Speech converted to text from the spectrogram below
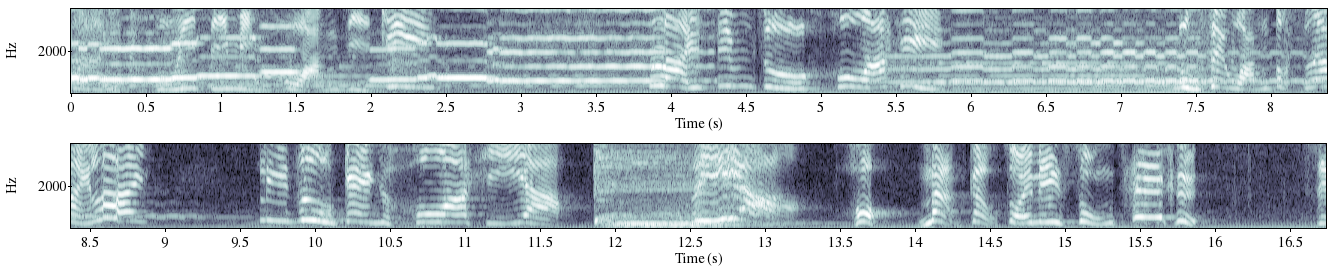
在台之名忘自己，内心就欢喜。不说王读书爱来，你如更欢喜啊！是啊，好。能够再你送车去，是。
